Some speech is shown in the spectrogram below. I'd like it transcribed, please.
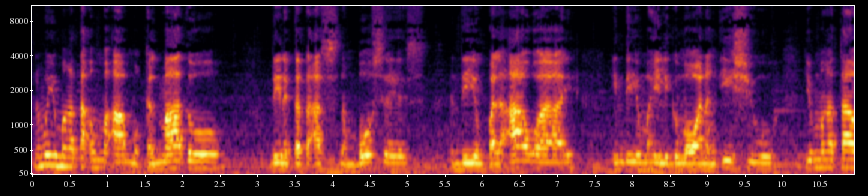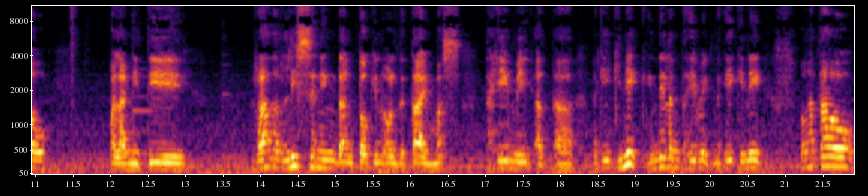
Alam mo yung mga taong maamo, kalmado, hindi nagtataas ng boses, hindi yung palaaway, hindi yung mahilig gumawa ng issue, yung mga tao palangiti, rather listening than talking all the time, mas tahimik at uh, nakikinig. Hindi lang tahimik, nakikinig. Mga tao,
